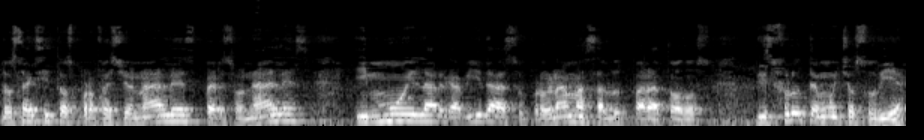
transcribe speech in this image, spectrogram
los éxitos profesionales, personales y muy larga vida a su programa Salud para Todos. Disfrute mucho su día.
